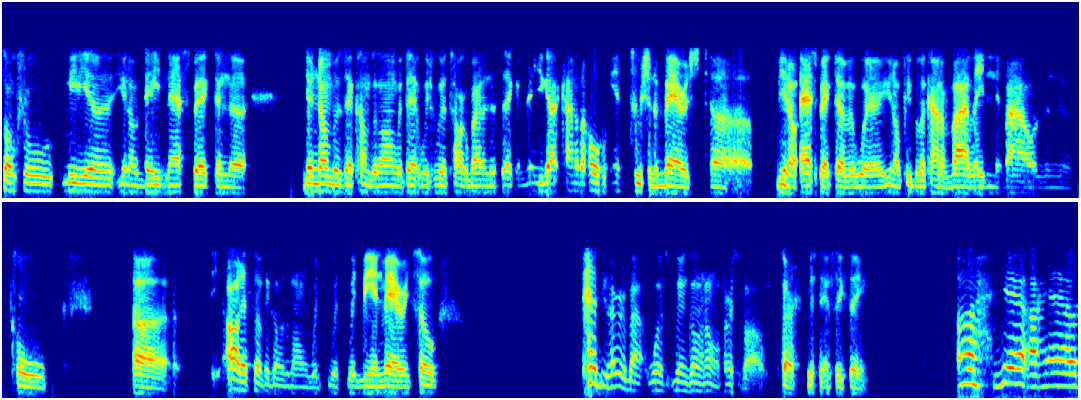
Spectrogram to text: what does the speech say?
social media, you know, dating aspect and the the numbers that comes along with that, which we'll talk about in a second. Then you got kind of the whole institution of marriage, uh, you know, aspect of it, where you know people are kind of violating their vows and whole, uh, all that stuff that goes along with with with being married. So, have you heard about what's been going on? First of all, sir, Mister MCC. Uh, yeah, I have.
